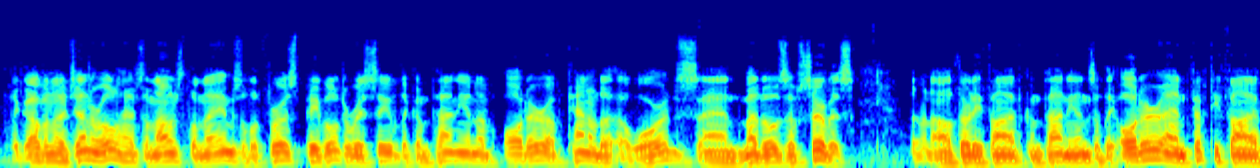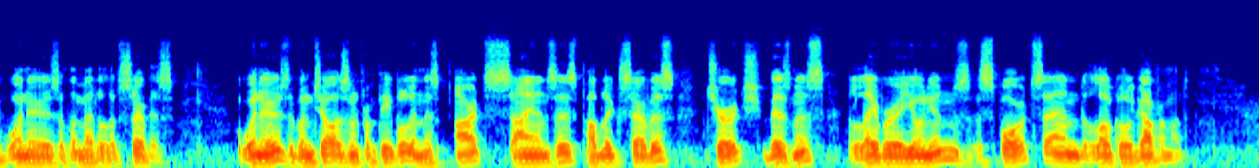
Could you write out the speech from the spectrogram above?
The Governor General has announced the names of the first people to receive the Companion of Order of Canada awards and medals of service. There are now 35 companions of the order and 55 winners of the Medal of Service. Winners have been chosen from people in the arts, sciences, public service, church, business, labor unions, sports, and local government.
